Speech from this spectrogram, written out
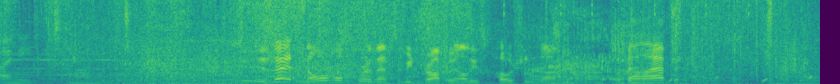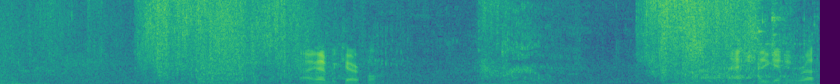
I need time Is that normal for them to be dropping all these potions on me? What the hell happened? I gotta be careful. Actually getting rough.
